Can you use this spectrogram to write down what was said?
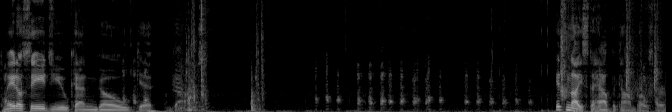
Tomato seeds, you can go get got. It's nice to have the composter.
